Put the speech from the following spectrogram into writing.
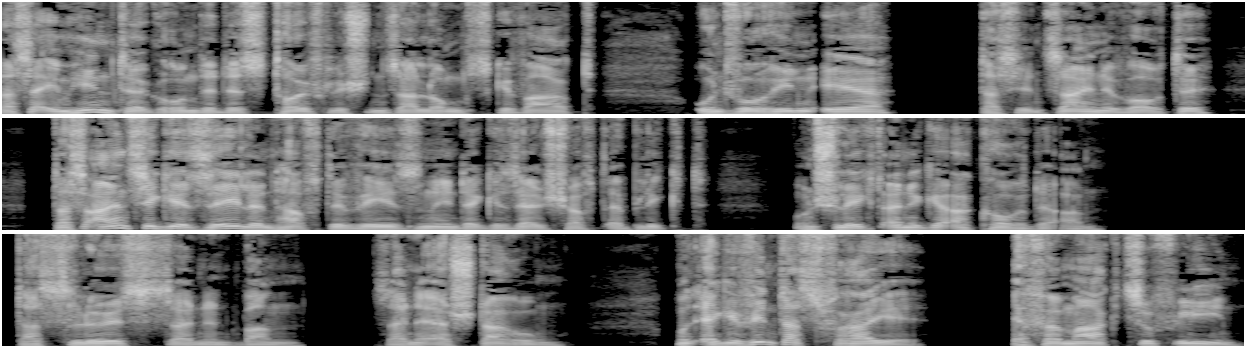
das er im Hintergrunde des teuflischen Salons gewahrt und worin er, das sind seine Worte, das einzige seelenhafte Wesen in der Gesellschaft erblickt und schlägt einige Akkorde an. Das löst seinen Bann, seine Erstarrung, und er gewinnt das Freie, er vermag zu fliehen.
